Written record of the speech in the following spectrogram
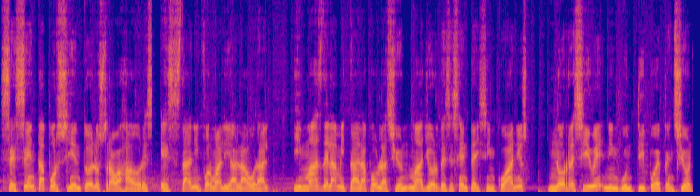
60% de los trabajadores están en informalidad laboral y más de la mitad de la población mayor de 65 años no recibe ningún tipo de pensión.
